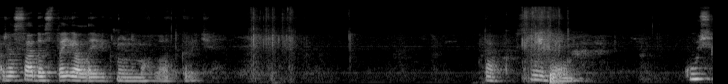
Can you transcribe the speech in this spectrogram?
розсада стояла і вікно не могла відкрити. Так, снідаємо. Кусь.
